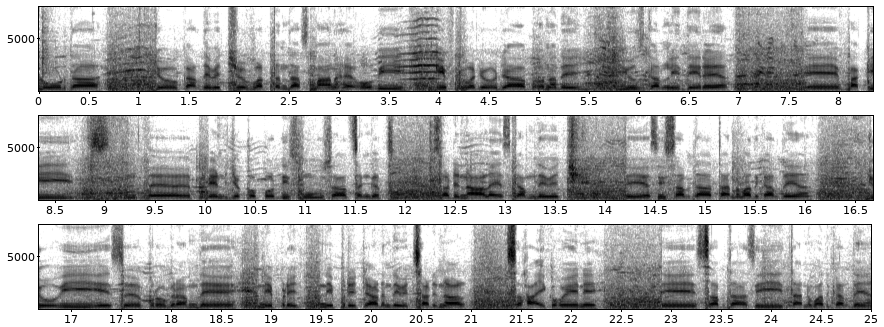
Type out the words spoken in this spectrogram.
ਲੋੜ ਦਾ ਜੋ ਘਰ ਦੇ ਵਿੱਚ ਵਰਤਨ ਦਾ ਸਮਾਨ ਹੈ, ਉਹ ਵੀ ਗਿਫਟ ਵਜੋਂ ਜਾਂ ਉਹਨਾਂ ਦੇ ਯੂਜ਼ ਕਰਨ ਲਈ ਦੇ ਰਹੇ ਆ। ਤੇ ਬਾਕੀ ਪਿੰਡ ਜੱਕੋਪੁਰ ਦੀ ਸਮੂਹ ਸਾਥ ਸੰਗਤ ਸਾਡੇ ਨਾਲ ਹੈ ਇਸ ਕੰਮ ਦੇ ਵਿੱਚ ਤੇ ਅਸੀਂ ਸਭ ਦਾ ਧੰਨਵਾਦ ਕਰਦੇ ਹਾਂ। ਜੋ ਵੀ ਇਸ ਪ੍ਰੋਗਰਾਮ ਦੇ ਨੇਪਰੇ ਨੇਪਰੇ ਚਾੜਨ ਦੇ ਵਿੱਚ ਸਾਡੇ ਨਾਲ ਸਹਾਇਕ ਹੋਏ ਨੇ ਤੇ ਸਭ ਦਾ ਅਸੀਂ ਧੰਨਵਾਦ ਕਰਦੇ ਹਾਂ।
